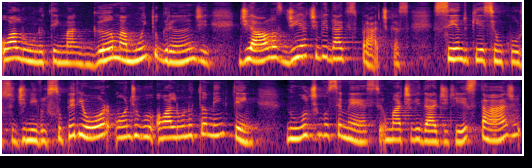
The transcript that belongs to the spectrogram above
o aluno tem uma gama muito grande de aulas de atividades práticas, sendo que esse é um curso de nível superior, onde o aluno também tem, no último semestre, uma atividade de estágio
